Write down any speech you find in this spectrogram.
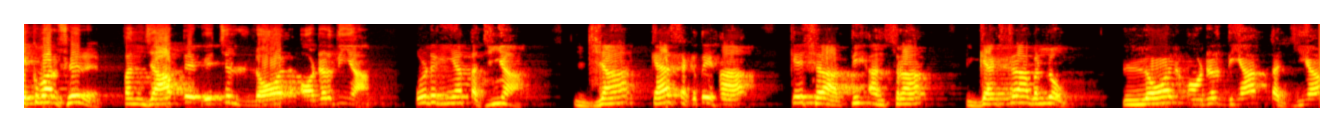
ਇੱਕ ਵਾਰ ਫਿਰ ਪੰਜਾਬ ਦੇ ਵਿੱਚ ਲਾਅ ਐਂਡ ਆਰਡਰ ਦੀਆਂ ਉੱਡ ਗਈਆਂ ਧੱਜੀਆਂ। ਜਾਂ ਕਹਿ ਸਕਦੇ ਹਾਂ ਕਿ ਸ਼ਰਾਰਤੀ ਅਨਸਰਾਂ, ਗੈਂਗਸਟਰਾਂ ਵੱਲੋਂ ਲਾਅ ਐਂਡ ਆਰਡਰ ਦੀਆਂ ਧੱਜੀਆਂ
